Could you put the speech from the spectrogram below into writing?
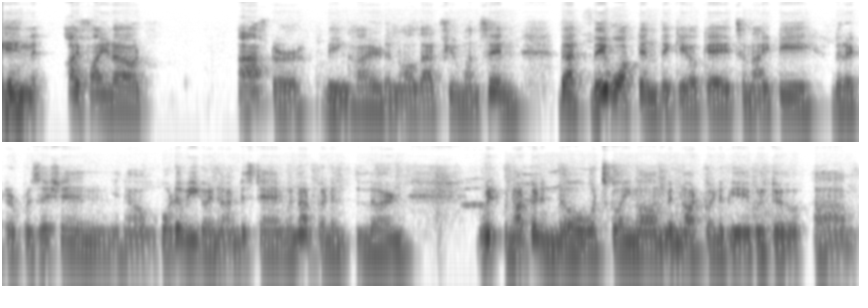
And I find out after being hired and all that few months in that they walked in thinking okay it's an it director position you know what are we going to understand we're not going to learn we're not going to know what's going on. We're not going to be able to um,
